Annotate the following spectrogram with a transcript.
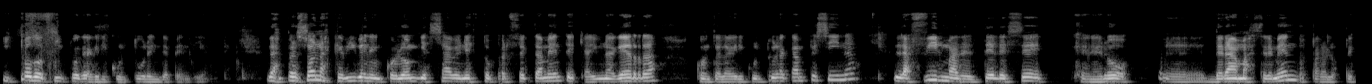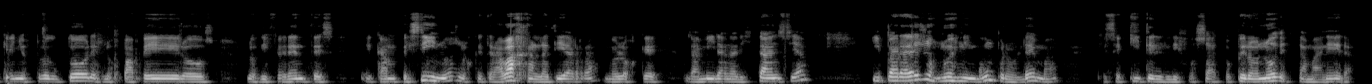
y todo tipo de agricultura independiente. Las personas que viven en Colombia saben esto perfectamente, que hay una guerra contra la agricultura campesina. La firma del TLC generó eh, dramas tremendos para los pequeños productores, los paperos, los diferentes eh, campesinos, los que trabajan la tierra, no los que la miran a distancia, y para ellos no es ningún problema que se quite el glifosato, pero no de esta manera.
